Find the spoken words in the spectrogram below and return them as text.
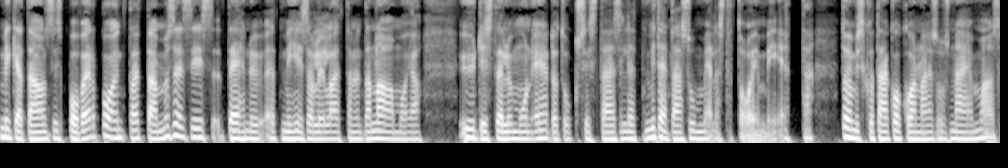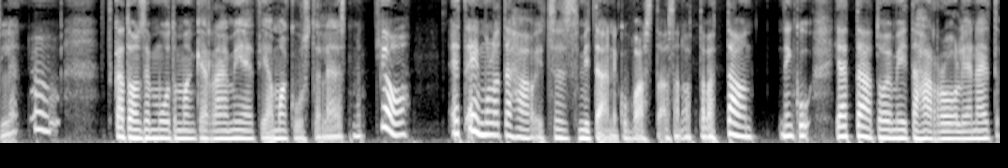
mikä tämä on siis PowerPoint tai tämmöisen siis tehnyt, että mihin se oli laittanut niitä naamoja yhdistellyt mun ehdotuksista ja sille, että miten tämä sun mielestä toimii, että toimisiko tämä kokonaisuus näin. Mä oon silleen, no. Sitten katon sen muutaman kerran ja mietin ja makustelen ja sitten mä, joo, että ei mulla tähän ole itse asiassa mitään niin vastaa sanottavaa. Tämä on niin kuin, ja tämä toimii tähän rooliin näitä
